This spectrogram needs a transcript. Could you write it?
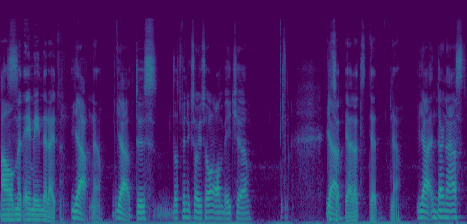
Al met één been eruit. ja, Ja. ja, dus dat vind ik sowieso al een beetje, ja. Dat ja, dat, dat, ja. Ja, en daarnaast,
